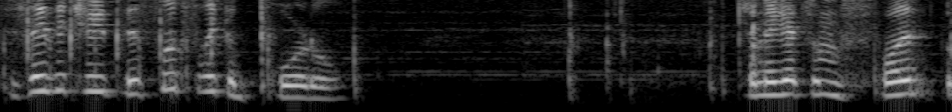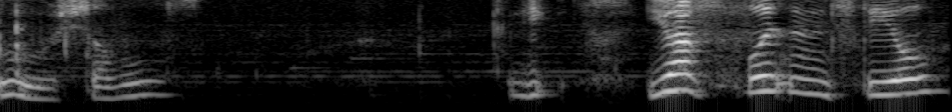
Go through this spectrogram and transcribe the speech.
say the truth, this looks like a portal. Can I get some flint? Ooh, shovels. You, you have flint and steel?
